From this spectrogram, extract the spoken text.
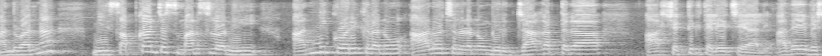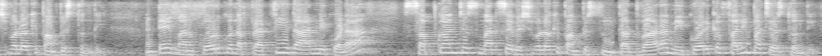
అందువలన మీ సబ్ కాన్షియస్ మనసులోని అన్ని కోరికలను ఆలోచనలను మీరు జాగ్రత్తగా ఆ శక్తికి తెలియచేయాలి. అదే విశ్వంలోకి పంపిస్తుంది. అంటే మనం కోరుకున్న ప్రతి దాన్ని కూడా సబ్ కాన్షియస్ మనసే విశ్వంలోకి పంపిస్తుంది. తద్వారా మీ కోరిక ఫలింప చేస్తుంది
